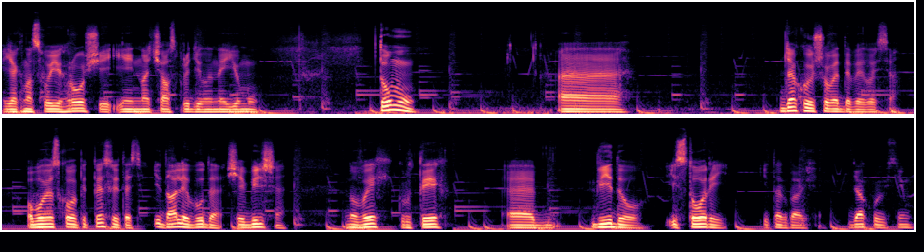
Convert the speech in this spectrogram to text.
як на свої гроші, і на час приділений йому. Тому е, дякую, що ви дивилися. Обов'язково підписуйтесь і далі буде ще більше нових крутих е, відео, історій і так далі. Дякую всім,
